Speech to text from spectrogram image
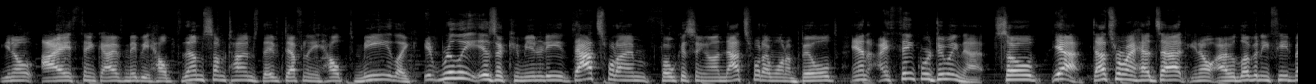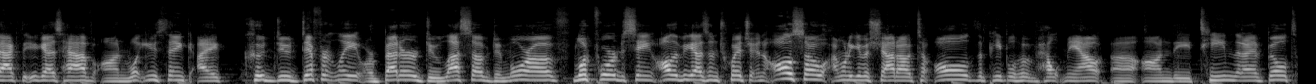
you know, I think I've maybe helped them sometimes. They've definitely helped me. Like, it really is a community. That's what I'm focusing on. That's what I want to build. And I think we're doing that. So, yeah, that's where my head's at. You know, I would love any feedback that you guys have on what you think I could do differently or better, do less of, do more of. Look forward to seeing all of you guys on Twitch. And also, I want to give a shout out to all the people who have helped me out uh, on the team that I have built.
